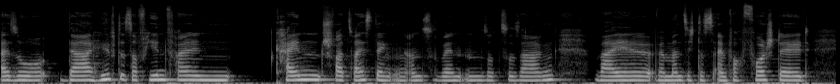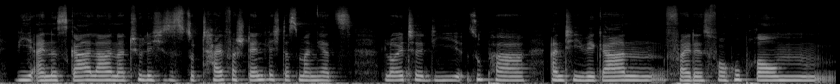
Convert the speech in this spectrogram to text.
Also da hilft es auf jeden Fall kein Schwarz-Weiß-Denken anzuwenden, sozusagen, weil wenn man sich das einfach vorstellt, wie eine Skala, natürlich ist es total verständlich, dass man jetzt Leute, die super anti-vegan Fridays for Hubraum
